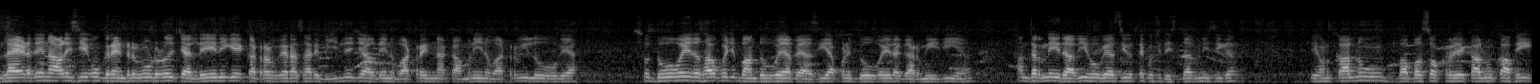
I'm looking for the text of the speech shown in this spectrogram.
ਲਾਈਟ ਦੇ ਨਾਲ ਹੀ ਸੀ, ਕੋਈ ਗ੍ਰਾਈਂਡਰ ਗਰੂੰਡਰ ਉਹ ਚੱਲੇ ਨਹੀਂ ਕਿ ਕਟਰ ਵਗੈਰਾ ਸਾਰੇ ਬਿਜਲੀ ਦੇ ਚੱਲਦੇ, ਇਨਵਰਟਰ ਇੰਨਾ ਕੰਮ ਨਹੀਂ ਇਨਵਰਟਰ ਵੀ ਲੋ ਹੋ ਗਿਆ। ਸੋ 2 ਵਜੇ ਦਾ ਸਭ ਕੁਝ ਬੰਦ ਹੋ ਗਿਆ ਪਿਆ ਸੀ। ਆਪਣੇ 2 ਵਜੇ ਦਾ ਗਰਮੀ ਜੀ ਆ। ਅੰਦਰ ਹਨੇਰਾ ਵੀ ਹੋ ਗਿਆ ਸੀ ਉੱਤੇ ਕੁਝ ਦਿਸਦਾ ਵੀ ਨਹੀਂ ਸੀਗਾ। ਤੇ ਹੁਣ ਕੱਲ ਨੂੰ ਬਾਬਾ ਸੁੱਖ ਰੇ ਕੱਲ ਨੂੰ ਕਾਫੀ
